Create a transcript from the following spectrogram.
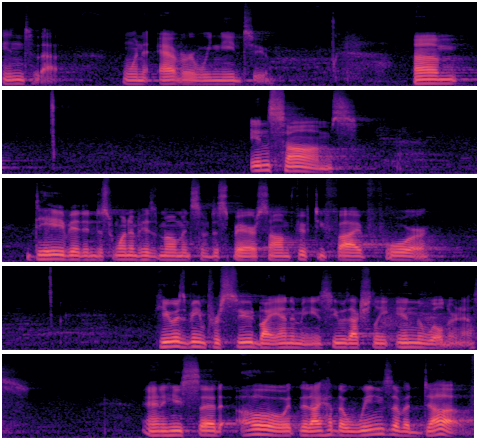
into that whenever we need to. Um, in Psalms, David, in just one of his moments of despair, Psalm 55 4, he was being pursued by enemies. He was actually in the wilderness. And he said, Oh, that I had the wings of a dove,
